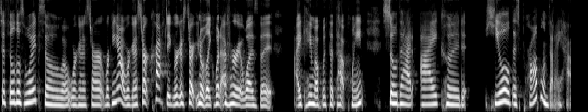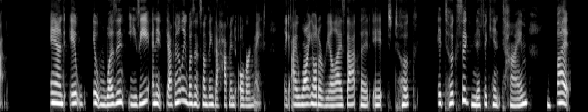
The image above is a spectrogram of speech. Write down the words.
to fill those voids. So we're going to start working out. We're going to start crafting. We're going to start, you know, like whatever it was that I came up with at that point so that I could heal this problem that I had. And it it wasn't easy and it definitely wasn't something that happened overnight. Like I want y'all to realize that that it took it took significant time, but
